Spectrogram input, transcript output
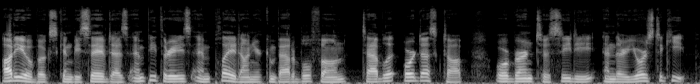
Audiobooks can be saved as MP3s and played on your compatible phone, tablet, or desktop, or burned to CD, and they're yours to keep.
